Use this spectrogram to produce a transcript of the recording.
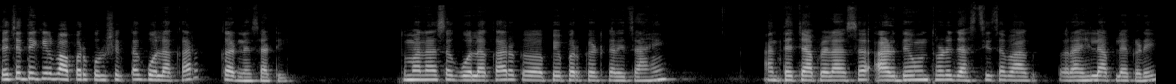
त्याच्यात देखील वापर करू शकता गोलाकार करण्यासाठी. तुम्हाला असं गोलाकार पेपर कट करायचा आहे आणि त्याच्या आपल्याला असं अर्ध्याहून थोडं जास्तीचा भाग राहील आपल्याकडे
